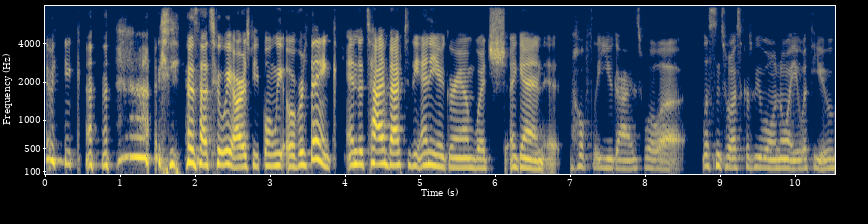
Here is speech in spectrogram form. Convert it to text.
because that's who we are as people and we overthink. And to tie back to the Enneagram, which again, it, hopefully you guys will uh listen to us because we will annoy you with you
